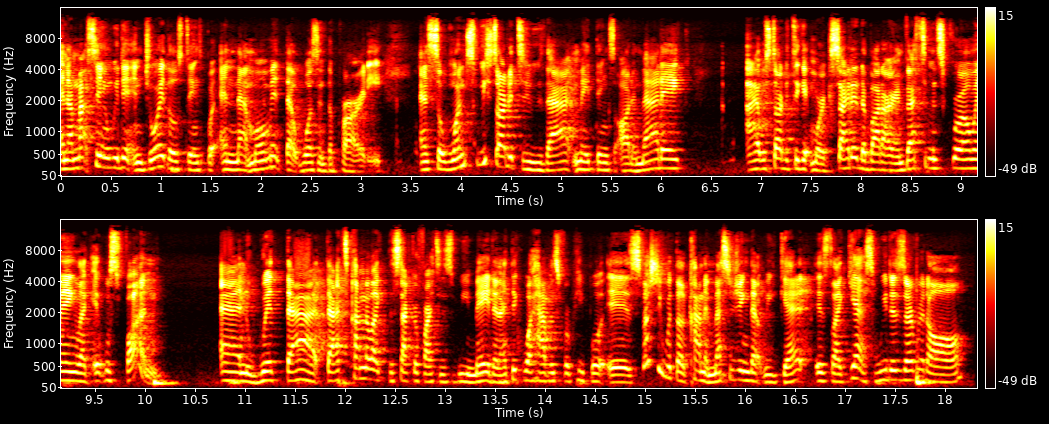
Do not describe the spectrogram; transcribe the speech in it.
And I'm not saying we didn't enjoy those things, but in that moment, that wasn't the priority. And so once we started to do that, made things automatic. I was started to get more excited about our investments growing. Like it was fun. And with that, that's kind of like the sacrifices we made. And I think what happens for people is, especially with the kind of messaging that we get, is like, yes, we deserve it all.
